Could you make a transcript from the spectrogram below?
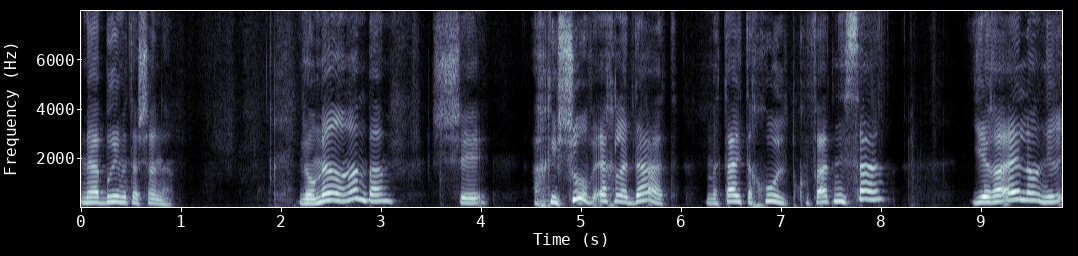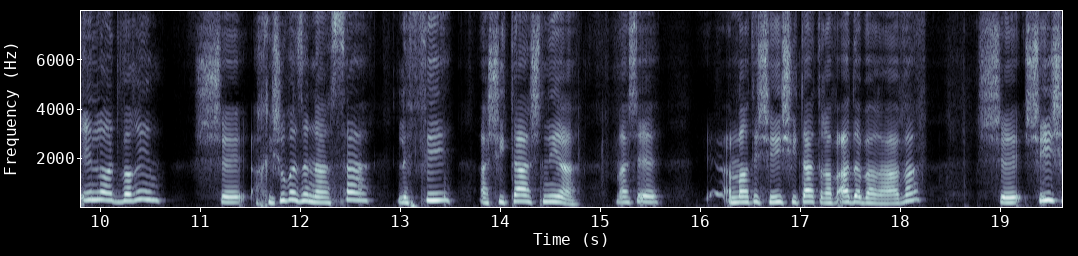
מעברים את השנה. ואומר הרמב"ם שהחישוב איך לדעת מתי תחול תקופת ניסן, יראה לו, נראים לו הדברים שהחישוב הזה נעשה לפי השיטה השנייה. מה שאמרתי שהיא שיטת רב עדה בר אהבה, שהיא, ש...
